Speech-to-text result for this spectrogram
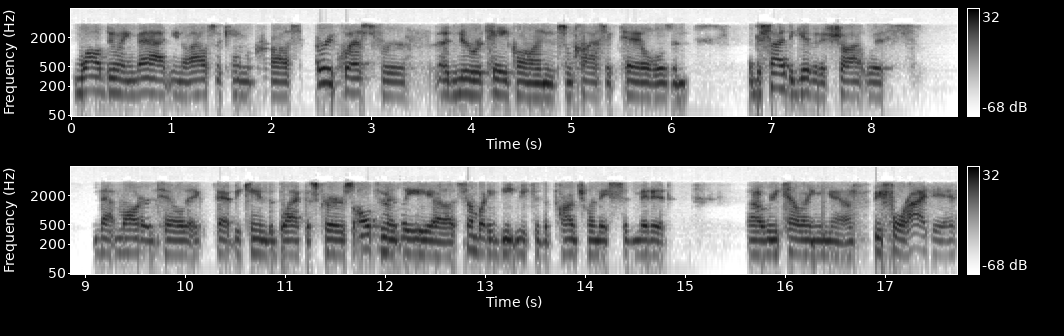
while doing that, you know, I also came across a request for a newer take on some classic tales and I decided to give it a shot with that modern tale that, that became the Blackest Curse. Ultimately, uh, somebody beat me to the punch when they submitted uh, retelling uh, before I did,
